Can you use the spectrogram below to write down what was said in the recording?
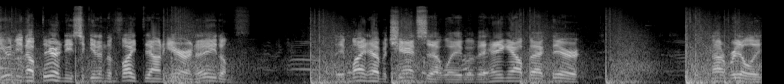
Union up there needs to get in the fight down here and aid them. They might have a chance that way, but if they hang out back there, not really.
